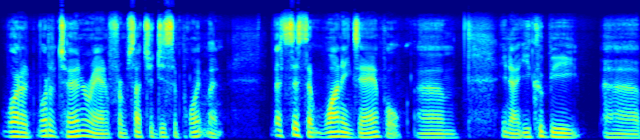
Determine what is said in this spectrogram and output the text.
what a what a turnaround from such a disappointment that's just that one example. Um, you know, you could be uh,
